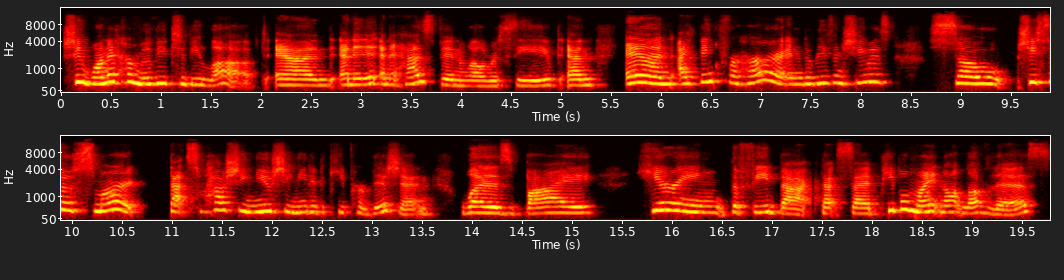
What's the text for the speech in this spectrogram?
she wanted her movie to be loved and and it and it has been well received. And and i think for her and the reason she was so she's so smart that's how she knew she needed to keep her vision was by hearing the feedback that said people might not love this.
